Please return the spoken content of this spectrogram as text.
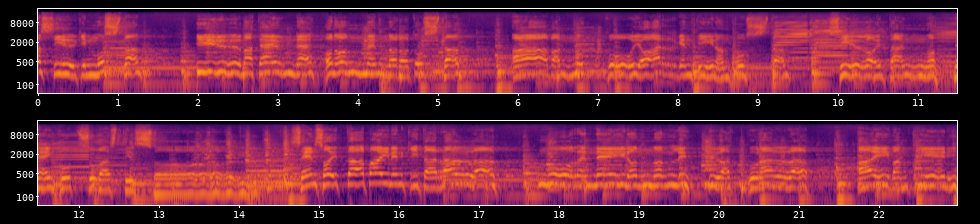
kuulla silkin musta. Ilma täynnä on onnen odotusta. Aavan nukkuu jo Argentiinan pusta. Silloin tango näin kutsuvasti soi. Sen soittaa paimen kitaralla, nuoren neidon on lyhty akkun alla. Aivan pieni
